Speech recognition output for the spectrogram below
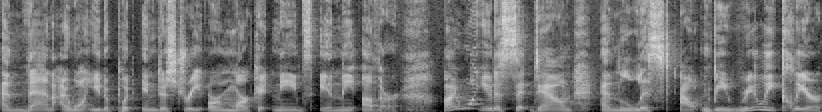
And then I want you to put industry or market needs in the other. I want you to sit down and list out and be really clear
